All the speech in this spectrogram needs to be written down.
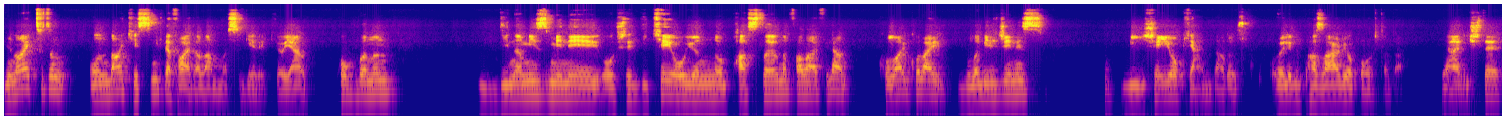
United'ın ondan kesinlikle faydalanması gerekiyor. Yani Pogba'nın dinamizmini, o işte dikey oyununu, paslarını falan filan kolay kolay bulabileceğiniz bir şey yok yani. Daha doğrusu öyle bir pazar yok ortada. Yani işte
